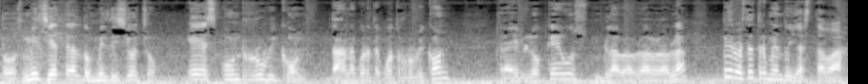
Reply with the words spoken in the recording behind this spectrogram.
2007 al 2018. Es un Rubicon, Dana 44 Rubicon. Trae bloqueos, bla, bla, bla, bla, bla. Pero este tremendo ya estaba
